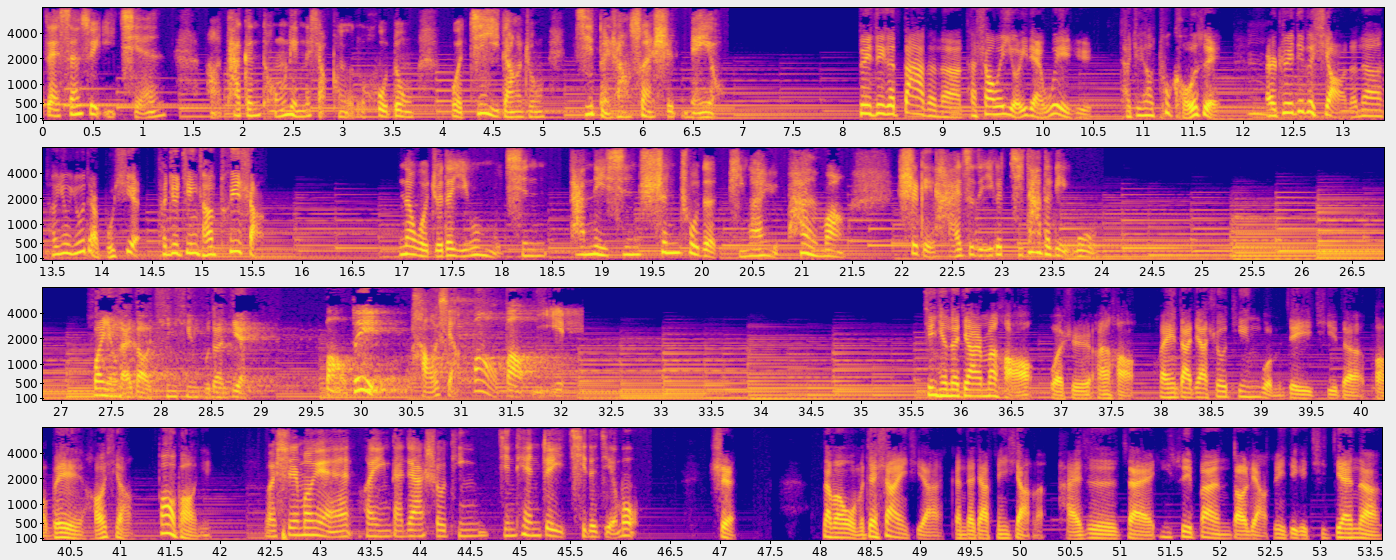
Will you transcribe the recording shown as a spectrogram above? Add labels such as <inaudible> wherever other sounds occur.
在三岁以前，啊，他跟同龄的小朋友的互动，我记忆当中基本上算是没有。对这个大的呢，他稍微有一点畏惧，他就要吐口水；而对这个小的呢，他又有点不屑，他就经常推搡。那我觉得一个母亲，她内心深处的平安与盼望，是给孩子的一个极大的礼物。欢迎来到亲情不断电，宝贝，好想抱抱你。亲情的家人们好，我是安好，欢迎大家收听我们这一期的《宝贝，好想抱抱你》。我是梦远，欢迎大家收听今天这一期的节目。是，那么我们在上一期啊，跟大家分享了孩子在一岁半到两岁这个期间呢，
